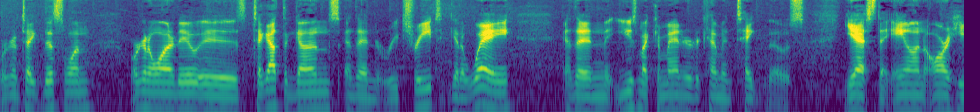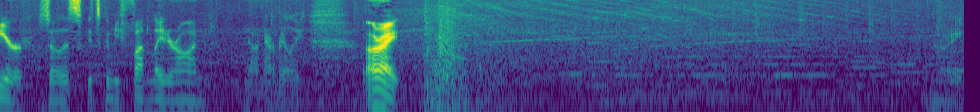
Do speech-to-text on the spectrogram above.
We're going to take this one. We're going to want to do is take out the guns and then retreat, get away, and then use my commander to come and take those. Yes, the Aeon are here, so this, it's going to be fun later on. No, not really. All right. All right,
